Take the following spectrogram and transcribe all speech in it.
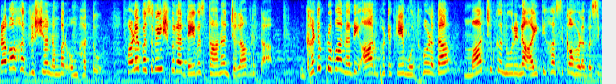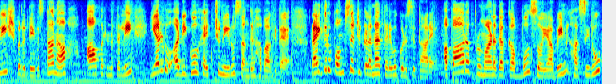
ಪ್ರವಾಹ ದೃಶ್ಯ ನಂಬರ್ ಒಂಬತ್ತು. ಹೊಳೆಬಸವೇಶ್ವರ ದೇವಸ್ಥಾನ ಜಲಾವೃತ. ಘಟಪ್ರಭಾ ನದಿ ಆರ್ಭಟಕ್ಕೆ ಮುಧೋಳದ ಮಾಚುಕನೂರಿನ ಐತಿಹಾಸಿಕ ಹೊಳಬಸವೇಶ್ವರ ದೇವಸ್ಥಾನ ಆವರಣದಲ್ಲಿ ಎರಡು ಅಡಿಗೂ ಹೆಚ್ಚು ನೀರು ಸಂಗ್ರಹವಾಗಿದೆ. ರೈತರು ಪಂಪ್ಸೆಟ್ಗಳನ್ನು ತೆರವುಗೊಳಿಸಿದ್ದಾರೆ. ಅಪಾರ ಪ್ರಮಾಣದ ಕಬ್ಬು, ಸೋಯಾಬೀನ್, ಹಸಿರು,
